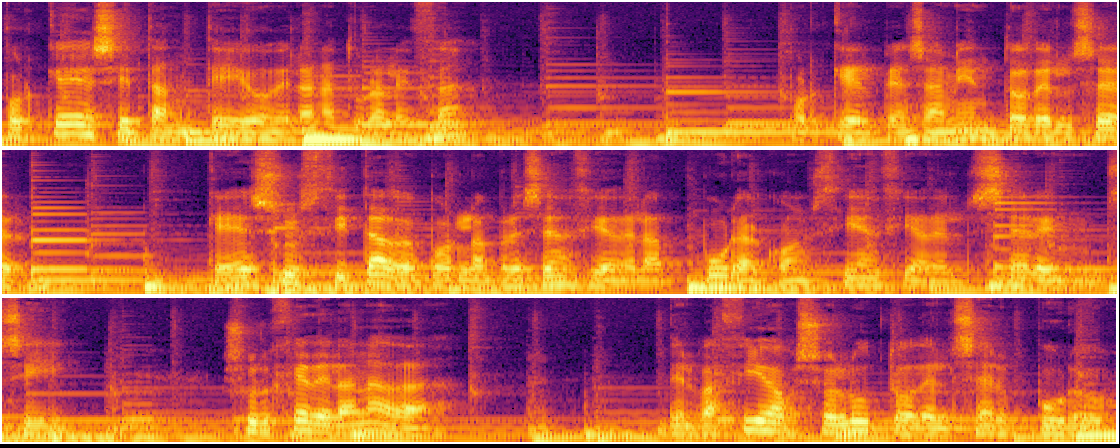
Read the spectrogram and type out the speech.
¿Por qué ese tanteo de la naturaleza? porque el pensamiento del ser, que es suscitado por la presencia de la pura conciencia del ser en sí, surge de la nada, del vacío absoluto del ser puro.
